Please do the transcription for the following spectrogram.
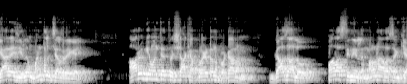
గ్యారేజీలో మంటలు చెలరేగాయి. ఆరోగ్య మంత్రిత్వ శాఖ ప్రకటన ప్రకారం గాజాలో పాలస్తీనీల మరణాల సంఖ్య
